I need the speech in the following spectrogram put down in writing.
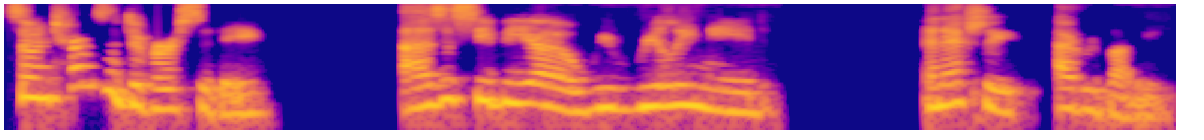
So in terms of diversity, as a CBO, we really need, and actually everybody,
